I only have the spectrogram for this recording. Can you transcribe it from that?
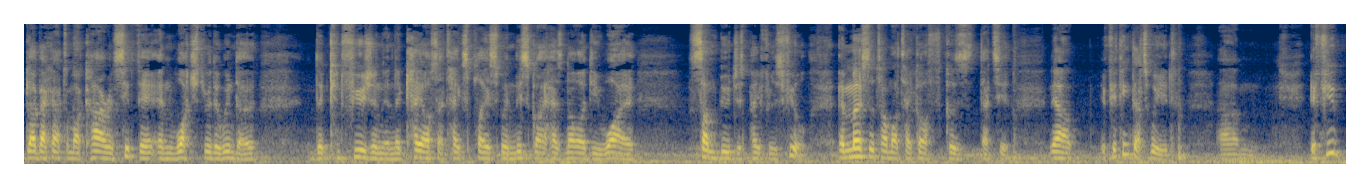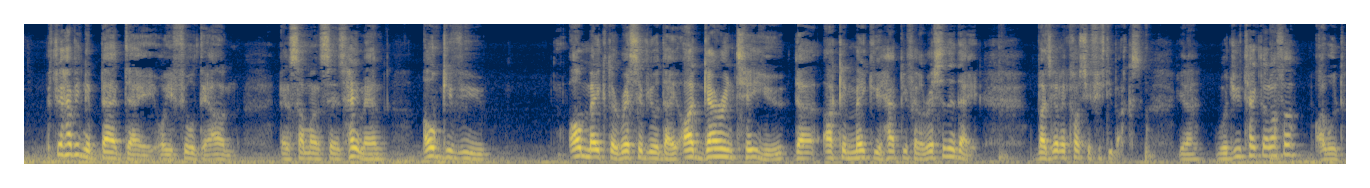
go back out to my car and sit there and watch through the window the confusion and the chaos that takes place when this guy has no idea why some dude just paid for his fuel. And most of the time I'll take off because that's it. Now, if you think that's weird, um, if you if you're having a bad day or you feel down and someone says, Hey man, I'll give you I'll make the rest of your day. I guarantee you that I can make you happy for the rest of the day. But it's gonna cost you fifty bucks. You know, would you take that offer? I would.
